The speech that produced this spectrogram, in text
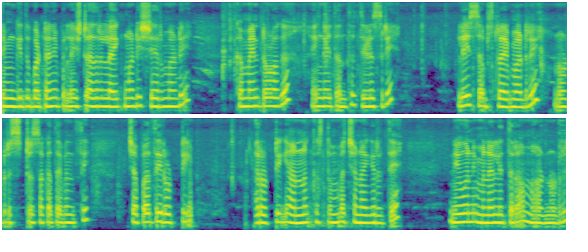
ನಿಮಗಿದು ಬಟಾಣಿ ಪಲ್ಯ ಇಷ್ಟ ಆದರೆ ಲೈಕ್ ಮಾಡಿ ಶೇರ್ ಮಾಡಿ ಕಮೆಂಟ್ ಒಳಗೆ ಹೆಂಗೈತೆ ತಿಳಿಸ್ರಿ. ಪ್ಲೀಸ್ ಸಬ್ಸ್ಕ್ರೈಬ್ ಮಾಡಿರಿ. ನೋಡಿರಿ ಇಷ್ಟು ಸಖತ್ತಾಗಿ ಬಂದೈತಿ. ಚಪಾತಿ, ರೊಟ್ಟಿ. ರೊಟ್ಟಿಗೆ ಅನ್ನಕ್ಕೆ ತುಂಬ ಚೆನ್ನಾಗಿರುತ್ತೆ. ನೀವು ನಿಮ್ಮ ಮನೇಲಿ ಈ ಥರ ಮಾಡಿ ನೋಡ್ರಿ,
